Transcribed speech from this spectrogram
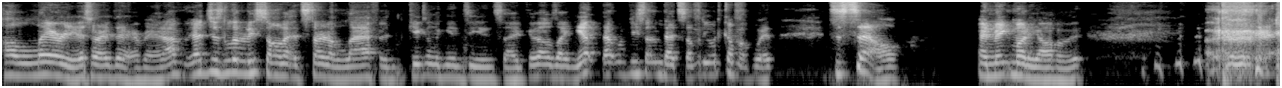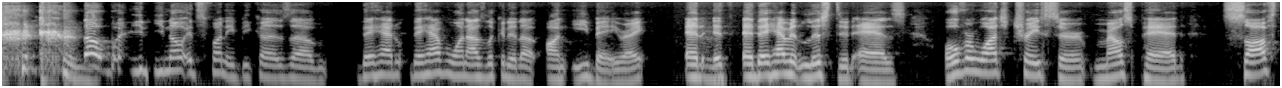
hilarious, right there, man. I, I just literally saw that and started laughing, giggling into the inside because I was like, "Yep, that would be something that somebody would come up with to sell and make money off of it." No, but you, you know it's funny because um they had they have one. I was looking it up on eBay, right? And Mhm. it and they have it listed as Overwatch Tracer mouse pad, soft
